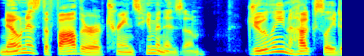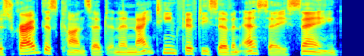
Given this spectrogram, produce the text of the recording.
known as the father of transhumanism. Julian Huxley described this concept in a 1957 essay, saying,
